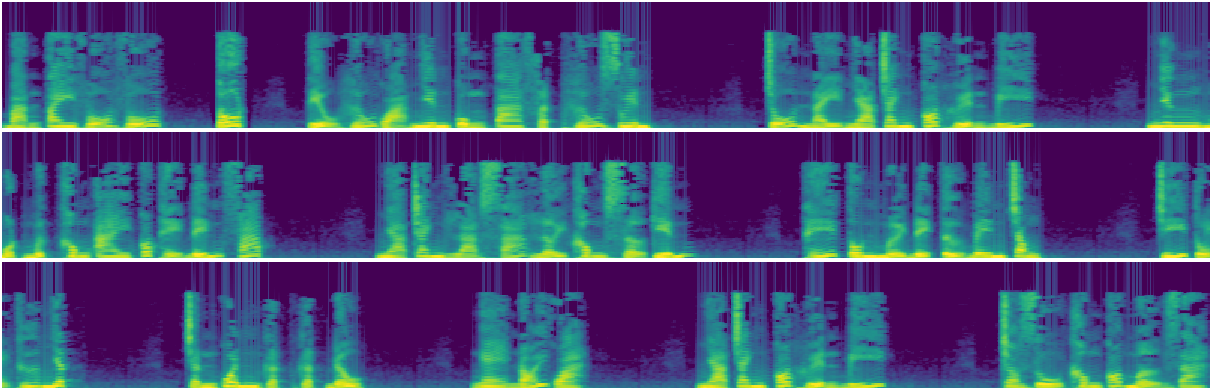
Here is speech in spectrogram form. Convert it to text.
bàn tay vỗ vỗ, tốt, tiểu hữu quả nhiên cùng ta phật hữu duyên, chỗ này nhà tranh có huyền bí, nhưng một mực không ai có thể đến pháp, nhà tranh là xá lời không sở kiến, thế tôn mời đệ tử bên trong, trí tuệ thứ nhất, trần quân gật gật đầu, nghe nói qua, nhà tranh có huyền bí, cho dù không có mở ra,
